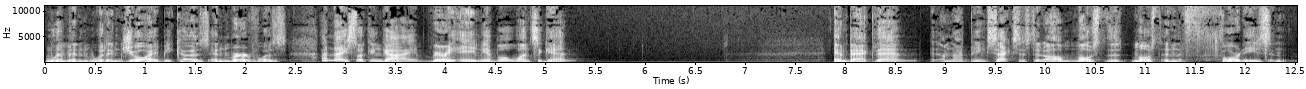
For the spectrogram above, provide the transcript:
women would enjoy because, and Merv was a nice looking guy, very amiable once again. And back then, I'm not being sexist at all. Most the most in the 40s and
